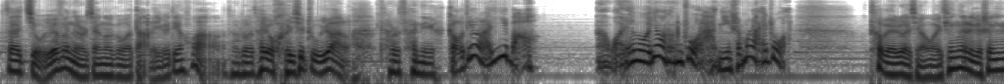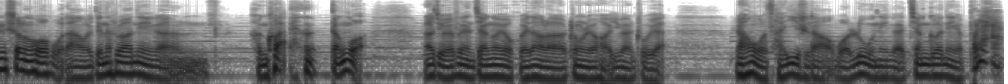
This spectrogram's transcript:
在九月份的时候，江哥给我打了一个电话啊，他说他又回去住院了，他说他那个搞定了医保啊，我这我又能住了，你什么时候来住啊？特别热情，我一听他这个声音生龙活虎的，我就跟他说那个。很快，等我。然后九月份，江哥又回到了中日友好医院住院，然后我才意识到，我录那个江哥那个不赖，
